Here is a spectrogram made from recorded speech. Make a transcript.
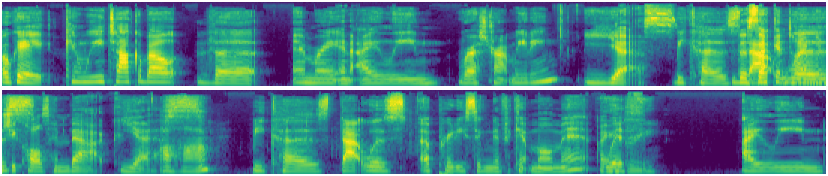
Okay, can we talk about the Emre and Eileen restaurant meeting? yes Because the second time when she calls him back Yes. uh-huh Because that was a pretty significant moment i with agree Eileen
